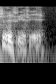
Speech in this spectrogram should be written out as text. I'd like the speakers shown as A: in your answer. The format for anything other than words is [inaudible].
A: Hehehehe [laughs]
